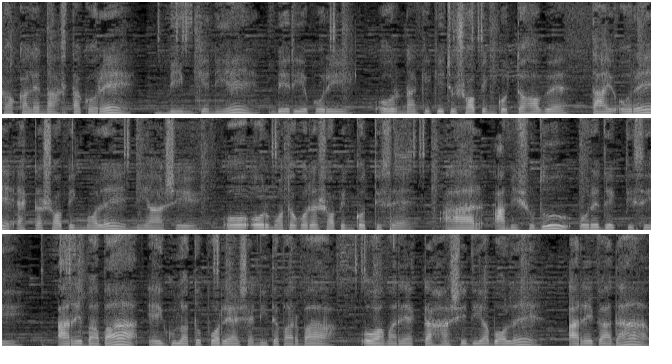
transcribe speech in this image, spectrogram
সকালে নাস্তা করে মিমকে নিয়ে বেরিয়ে পড়ি। ওর নাকি কিছু শপিং করতে হবে, তাই ওরে একটা শপিং মলে নিয়ে আসি। ও ওর মতো করে শপিং করতেছে। আর আমি শুধু ওরে দেখতেছি। আরে বাবা এইগুলা তো পরে এসে নিতে পারবা। ও আমারে একটা হাসি দিয়া বলে, আরে গাধা,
